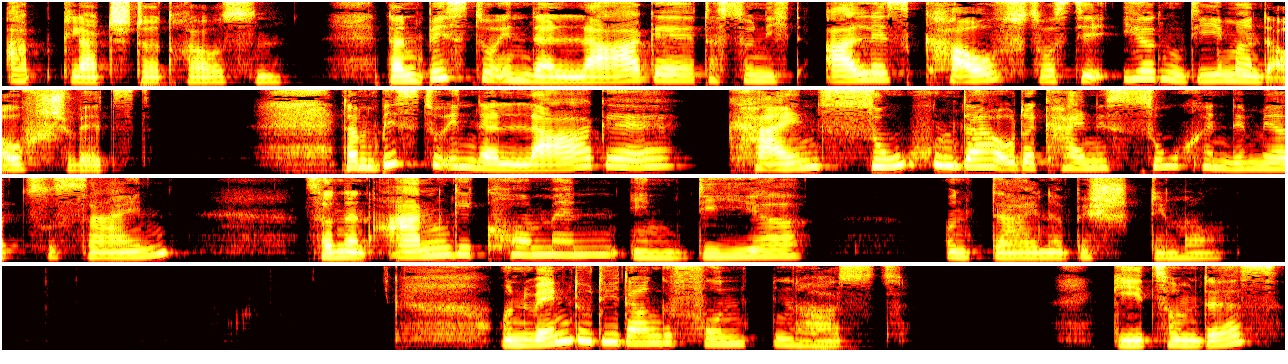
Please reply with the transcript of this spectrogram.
Abklatsch da draußen. Dann bist du in der Lage, dass du nicht alles kaufst, was dir irgendjemand aufschwätzt dann bist du in der Lage, kein Suchender oder keine Suchende mehr zu sein, sondern angekommen in dir und deiner Bestimmung. Und wenn du die dann gefunden hast, geht's um das,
